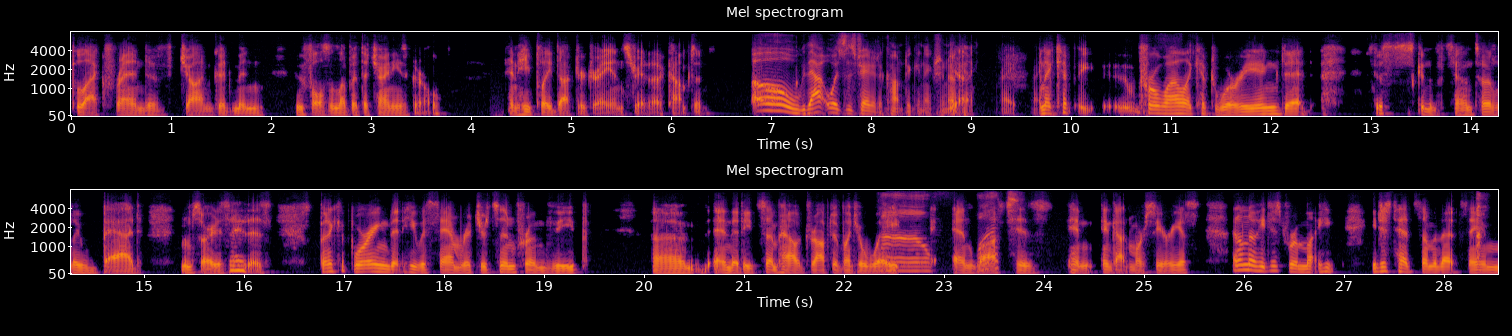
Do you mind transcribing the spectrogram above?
black friend of John Goodman, who falls in love with the Chinese girl, and he played Dr. Dre in Straight Outta Compton. Oh, that was the Straight Outta Compton connection. Okay, Yeah. right, right. And I kept, for a while, I kept worrying that this is going to sound totally bad. I'm sorry to say this, but I kept worrying that he was Sam Richardson from Veep, um, and that he'd somehow dropped a bunch of weight Oh, and What? lost his and and gotten more serious. I don't know. He just remi- he he just had some of that same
